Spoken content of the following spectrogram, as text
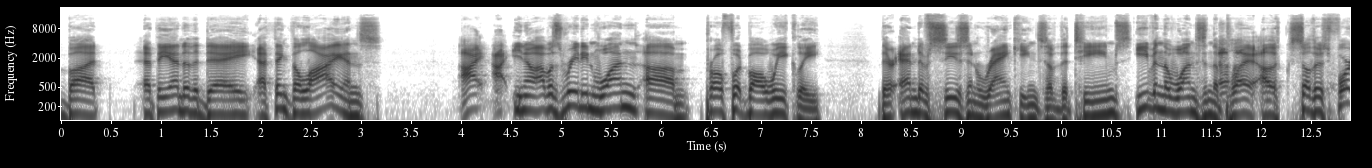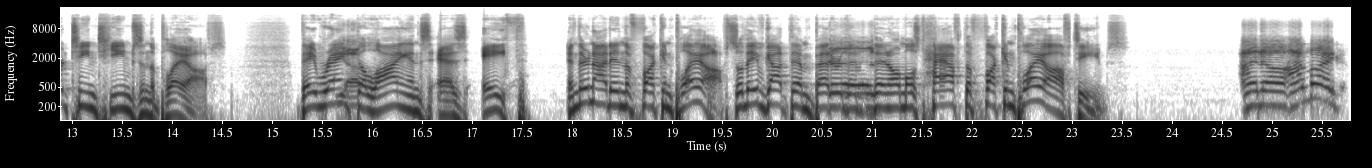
but at the end of the day, I think the Lions. I, I you know, I was reading one um, Pro Football Weekly, their end of season rankings of the teams, even the ones in the play. Uh, so there's 14 teams in the playoffs. They ranked Yeah. the Lions as eighth, and they're not in the fucking playoffs. So they've got them better than, than almost half the fucking playoff teams. I know. I'm like,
